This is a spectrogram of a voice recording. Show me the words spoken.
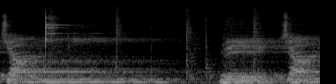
Big John, Big John.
